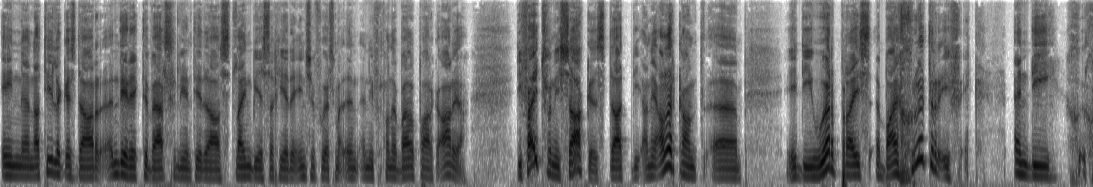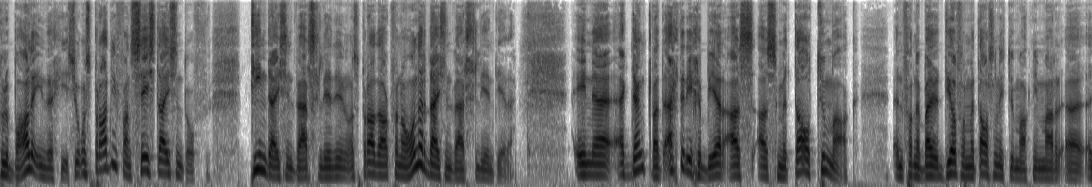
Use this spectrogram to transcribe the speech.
En uh, natuurlik is daar indirekte werksgeleenthede, daar's klein besighede ensovoorts maar in in die Vanderbijlpark area. Die feit van die saak is dat die aan die ander kant uh het die hoër prys 'n baie groter effek in die globale energie. So ons praat nie van 6000 of 10000 werksgeleenthede, ons praat dalk van 100000 werksgeleenthede. En uh, ek dink wat egter die gebeur as as metaal toemaak in van 'n deel van metaal sal nie toemaak nie, maar eh, 'n uh,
